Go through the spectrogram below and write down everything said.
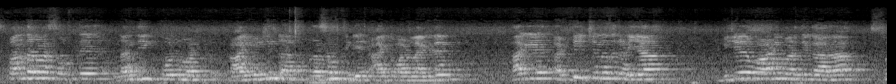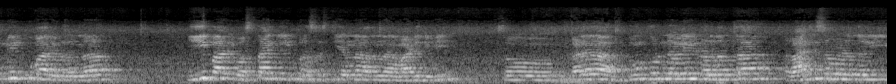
ಸ್ಪಂದನ ಸಂಸ್ಥೆ ನಂದಿ ಕೋಲ್ಮಠ್ ಆಯೋಜಿತ ಪ್ರಶಸ್ತಿಗೆ ಆಯ್ಕೆ ಮಾಡಲಾಗಿದೆ. ಹಾಗೆಯೇ ಅಟ್ಟಿ ಚಿನ್ನದ ಗಣಿಯ ವಿಜಯವಾಣಿ ವರದಿಗಾರ ಸುನೀಲ್ ಕುಮಾರ್ ಇವರನ್ನ ಈ ಬಾರಿ ಹೊಸದಾಗಿ ಪ್ರಶಸ್ತಿಯನ್ನ ಅದನ್ನ ಮಾಡಿದೀವಿ. ಸೊ ಕಳೆದ ತುಮಕೂರಿನಲ್ಲಿ ನಡೆದಂತ ರಾಜ್ಯ ಸಮ್ಮೇಳನದಲ್ಲಿ ಈ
